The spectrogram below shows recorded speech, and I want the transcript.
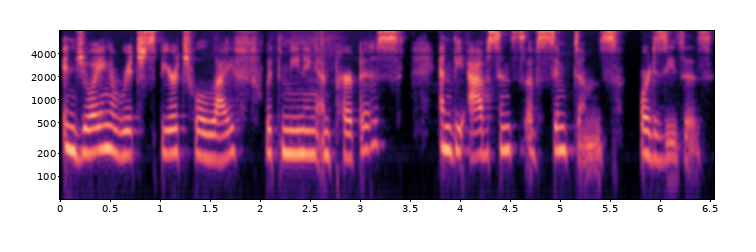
enjoying a rich spiritual life with meaning and purpose, and the absence of symptoms or diseases.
